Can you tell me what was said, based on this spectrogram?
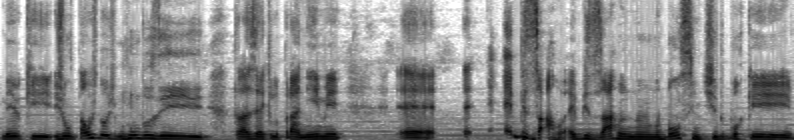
meio que juntar os dois mundos e trazer aquilo pra anime. É, é, é bizarro, é bizarro no, no bom sentido, porque.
